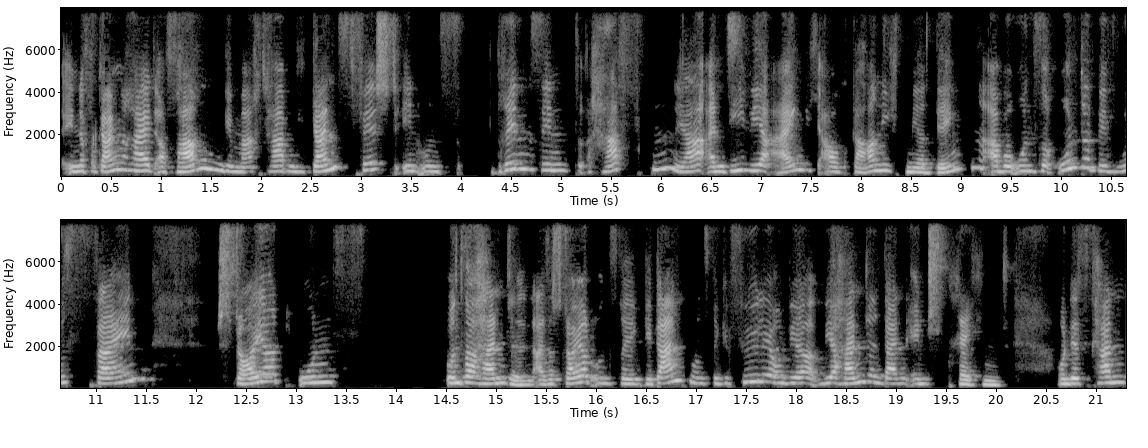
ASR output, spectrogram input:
in der Vergangenheit Erfahrungen gemacht haben, die ganz fest in uns drin sind, haften, ja, an die wir eigentlich auch gar nicht mehr denken, aber unser Unterbewusstsein steuert uns unser Handeln, also steuert unsere Gedanken, unsere Gefühle und wir, wir handeln dann entsprechend. Und es kann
